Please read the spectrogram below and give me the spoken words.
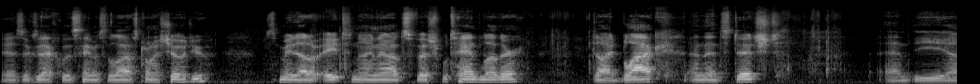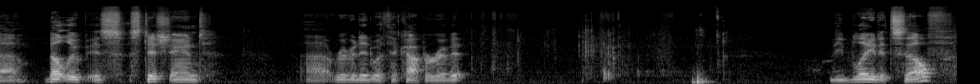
is exactly the same as the last one I showed you. It's made out of 8 to 9 ounce vegetable tanned leather, dyed black and then stitched. And the uh, belt loop is stitched and uh, riveted with a copper rivet. The blade itself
